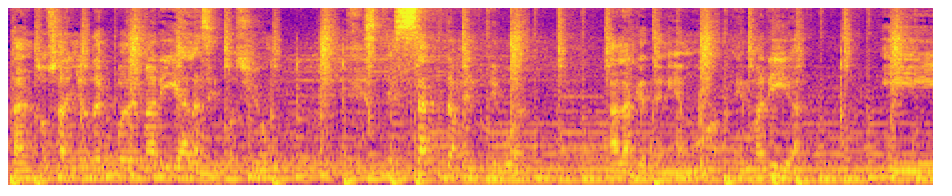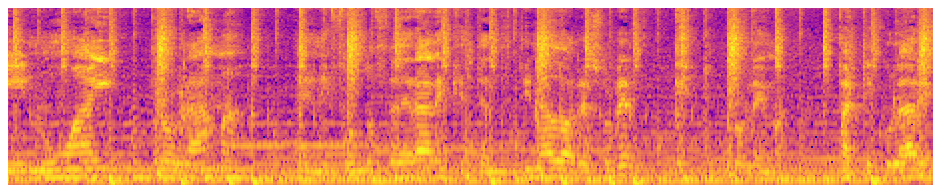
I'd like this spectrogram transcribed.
tantos años después de María la situación es exactamente igual a la que teníamos en María y no hay programa que estén destinados a resolver estos problemas particulares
